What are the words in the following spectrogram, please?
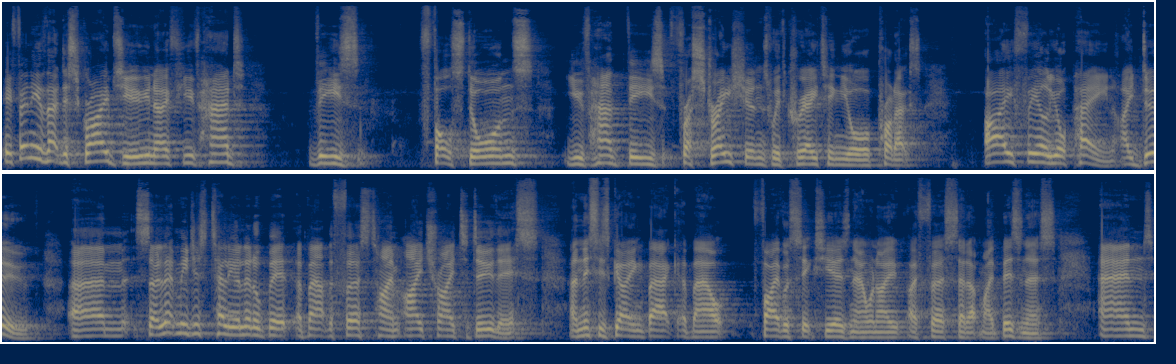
if any of that describes you, you know, if you've had these false dawns, you've had these frustrations with creating your products, I feel your pain. I do. Um, so let me just tell you a little bit about the first time I tried to do this. And this is going back about five or six years now when I, I first set up my business. And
